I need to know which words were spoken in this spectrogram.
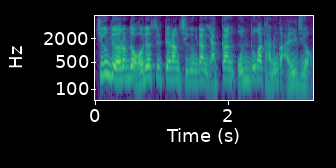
지금도 여러분들 어렸을 때랑 지금이랑 약간 온도가 다른 거 알죠?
